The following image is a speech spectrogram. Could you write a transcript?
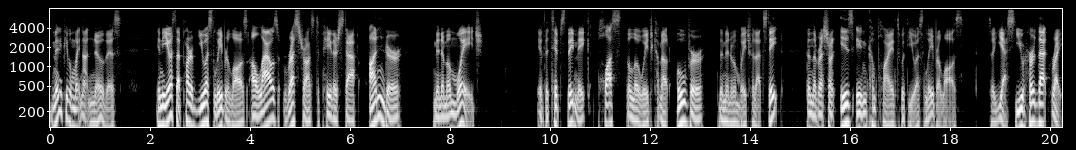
many people might not know this, in the US, that part of US labor laws allows restaurants to pay their staff under minimum wage. If the tips they make plus the low wage come out over the minimum wage for that state, then the restaurant is in compliance with US labor laws. So, yes, you heard that right.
